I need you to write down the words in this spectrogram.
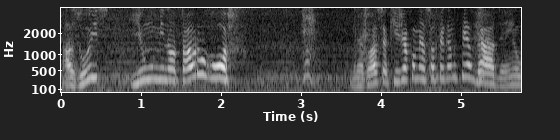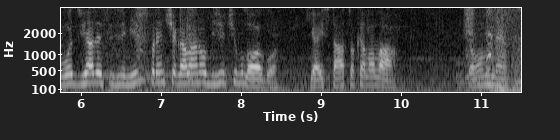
azuis e um minotauro roxo. O negócio aqui já começou pegando pesado, hein? Eu vou desviar desses inimigos pra gente chegar lá no objetivo logo, ó. Que é a estátua aquela lá. Então vamos nessa.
